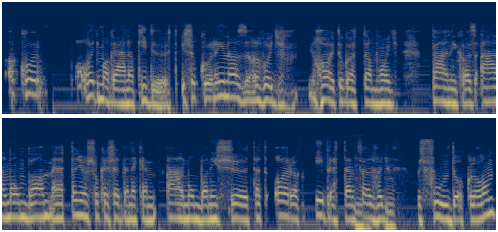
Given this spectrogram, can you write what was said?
akkor hagy magának időt. És akkor én azzal, hogy hajtogattam, hogy pánik az álmomban, mert nagyon sok esetben nekem álmomban is, tehát arra ébredtem fel, hogy, hogy fuldoklom,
